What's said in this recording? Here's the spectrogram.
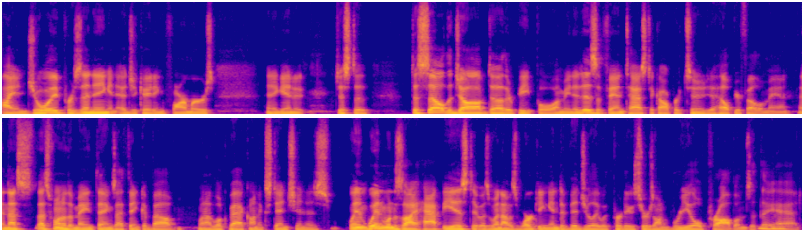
I enjoy presenting and educating farmers. And again, it, just to to sell the job to other people. I mean, it is a fantastic opportunity to help your fellow man. And that's that's one of the main things I think about when I look back on extension is when when was I happiest? It was when I was working individually with producers on real problems that they Mhm. had.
